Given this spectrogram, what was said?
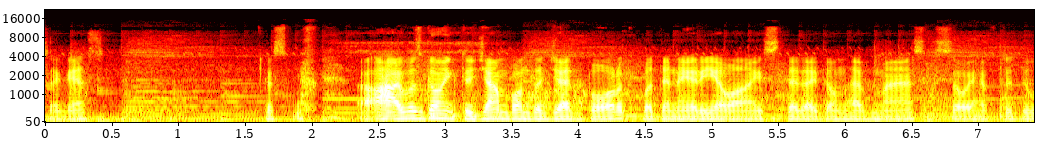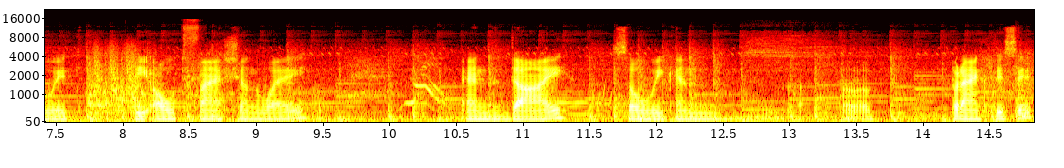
Works, I guess. Because I was going to jump on the jet board, but then I realized that I don't have masks, so I have to do it the old-fashioned way and die, so we can uh, practice it.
